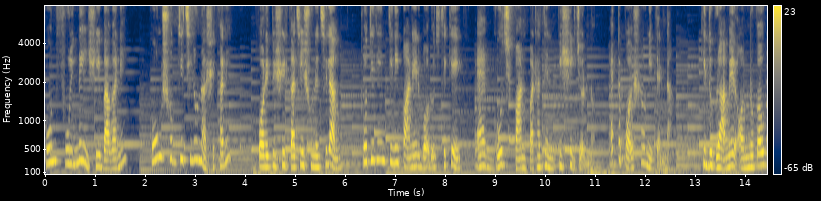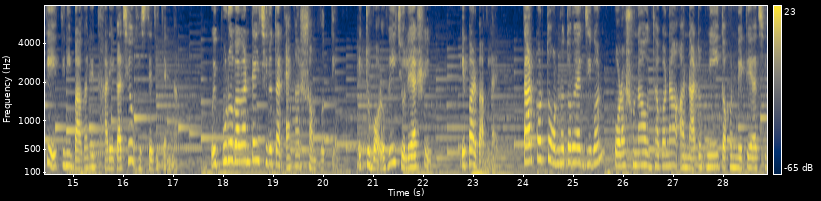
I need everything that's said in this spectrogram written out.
কোন ফুল নেই সেই বাগানে কোন সবজি ছিল না সেখানে? পরে পিসির কাছেই শুনেছিলাম, প্রতিদিন তিনি পানের বরজ থেকে এক গোছ পান পাঠাতেন পিসির জন্য। একটা পয়সাও নিতেন না। কিন্তু গ্রামের অন্য কাউকে তিনি বাগানের ধারে কাছেও ঘেঁচতে দিতেন না। ওই পুরো বাগানটাই ছিল তার একার সম্পত্তি। একটু বড় হয়েই চলে আসি এপার বাংলায়। তারপর তো অন্যতর এক জীবন, পড়াশোনা, অধ্যাপনা আর নাটক নিয়েই তখন মেতে আছি।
